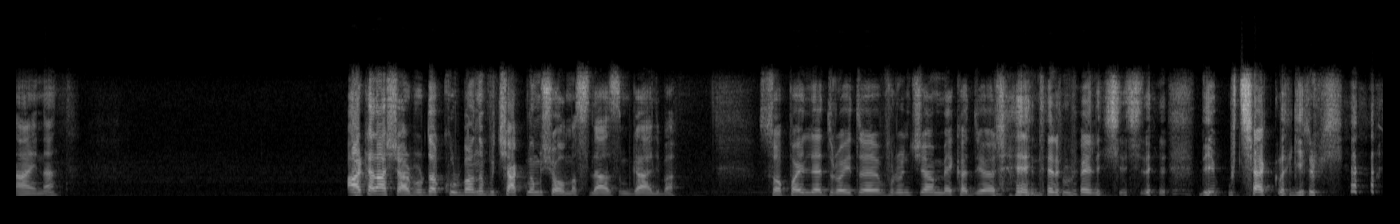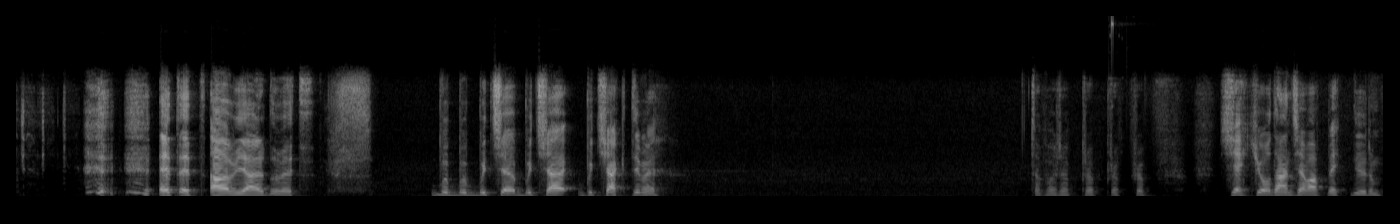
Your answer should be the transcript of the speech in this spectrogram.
Aynen. Arkadaşlar burada kurbanı bıçaklamış olması lazım galiba. Sopa ile droid'e vurunca meka diyor ederim böyle içine deyip bıçakla girmiş. et et abi yardım et. Bu, bu bıça, bıçak bıçak değil mi? Tabarap rap rap rap. Jekyo'dan cevap bekliyorum.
